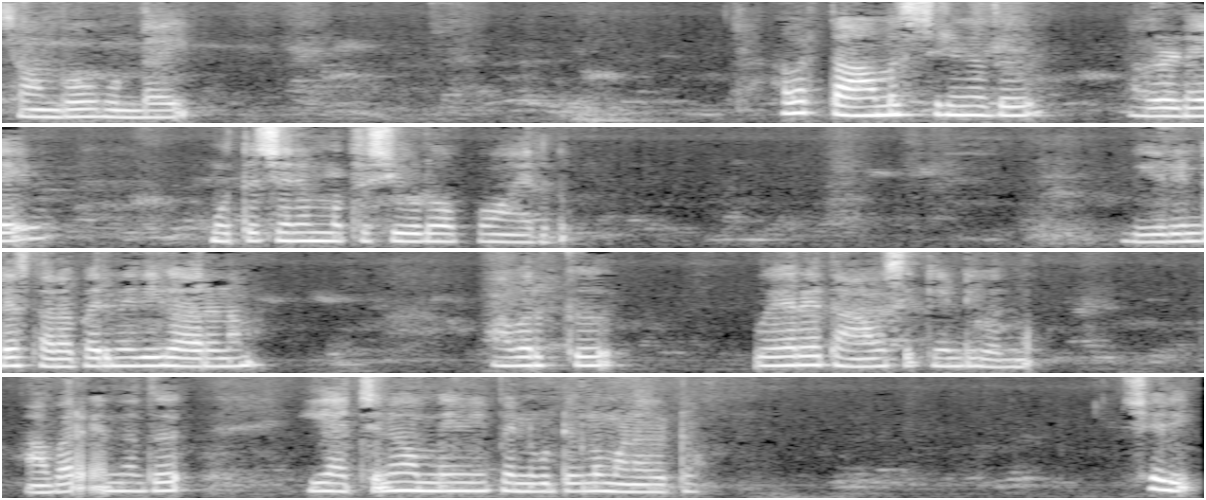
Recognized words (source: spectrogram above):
സംഭവമുണ്ടായി. അവർ താമസിച്ചിരുന്നത് അവരുടെ മുത്തച്ഛനും മുത്തശ്ശിയോടും ഒപ്പമായിരുന്നു. വീടിന്റെ സ്ഥലപരിമിതി കാരണം അവർക്ക് വേറെ താമസിക്കേണ്ടി വന്നു. അവർ എന്നത് ഈ അച്ഛനും അമ്മയും ഈ പെൺകുട്ടികളുമാണ് കേട്ടോ. ശരി.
